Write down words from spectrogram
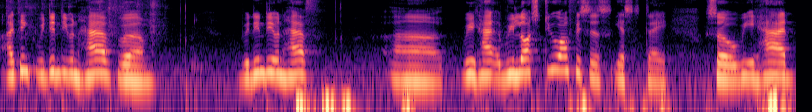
I think we didn't even have. Um, we didn't even have. Uh, we had we lost two offices yesterday, so we had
